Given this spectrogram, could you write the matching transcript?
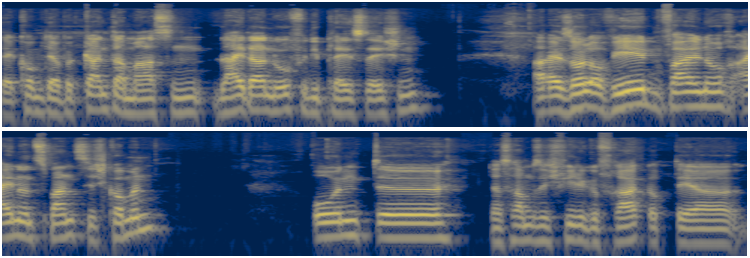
Der kommt ja bekanntermaßen leider nur für die PlayStation. Aber er soll auf jeden Fall noch 21 kommen. Und äh, das haben sich viele gefragt, ob der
